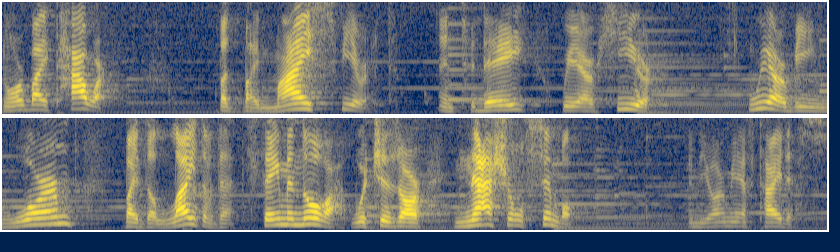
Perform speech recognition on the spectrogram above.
nor by power, but by my spirit. And today we are here. We are being warmed by the light of that same menorah, which is our national symbol in the army of Titus.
